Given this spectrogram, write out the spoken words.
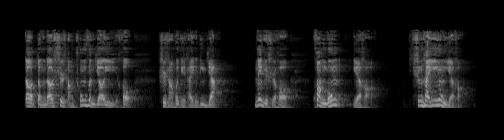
到等到市场充分交易以后，市场会给他一个定价，那个时候矿工也好，生态应用也好，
